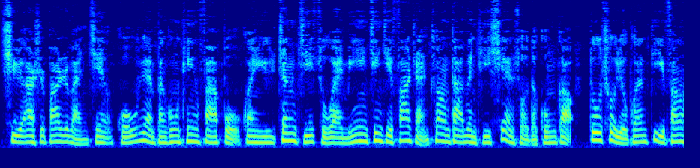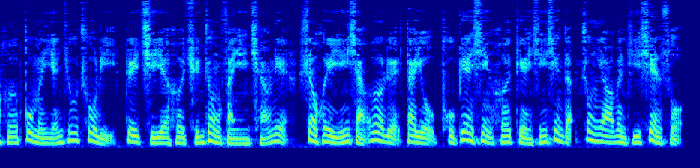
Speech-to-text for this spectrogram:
七月二十八日晚间，国务院办公厅发布关于征集阻碍民营经济发展壮大问题线索的公告，督促有关地方和部门研究处理对企业和群众反映强烈、社会影响恶劣、带有普遍性和典型性的重要问题线索。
